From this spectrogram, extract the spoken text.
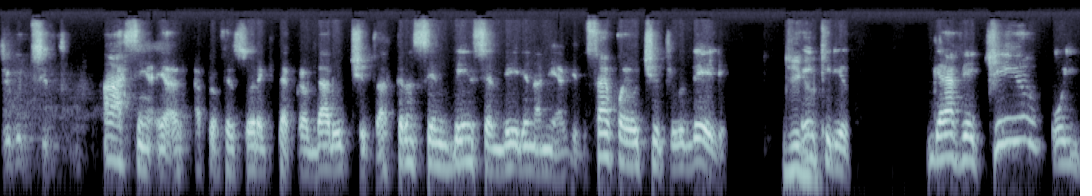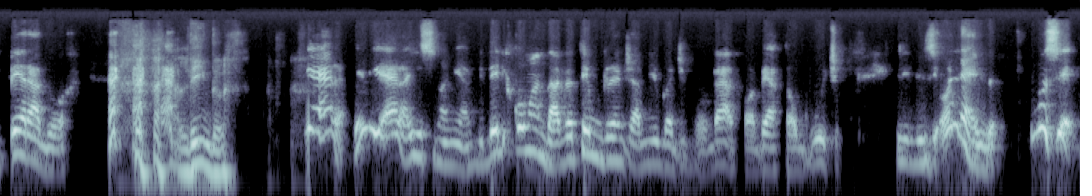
Digo o título. Ah, sim, a, a professora que está para dar o título, a transcendência dele na minha vida. Sabe qual é o título dele? Diga. Bem, querido. Gravetinho, o Imperador. Lindo. Ele era, ele era isso na minha vida. Ele comandava. Eu tenho um grande amigo advogado, Roberto Albucci, ele dizia: Ô Nélio, você,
